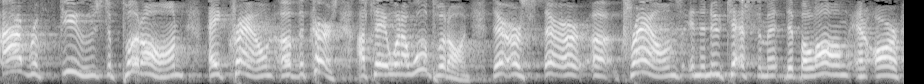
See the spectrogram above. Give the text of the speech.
I refuse to put on a crown of the curse. I'll tell you what I will put on. There are, there are uh, crowns in the New Testament that belong and are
